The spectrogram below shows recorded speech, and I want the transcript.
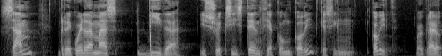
Sam recuerda más vida y su existencia con COVID que sin COVID. Porque claro,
